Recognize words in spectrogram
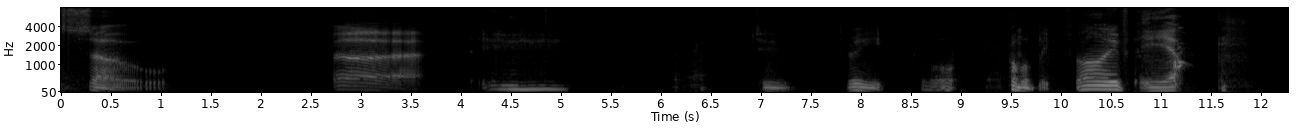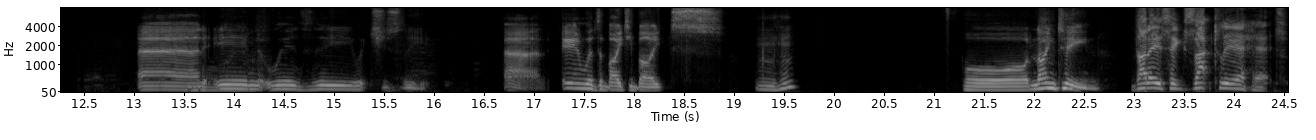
So. Uh, two, three, four, probably five. yep. And Oh, in with the. Which is the. And in with the bitey bites Mm-hmm. for 19. That is exactly a hit.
